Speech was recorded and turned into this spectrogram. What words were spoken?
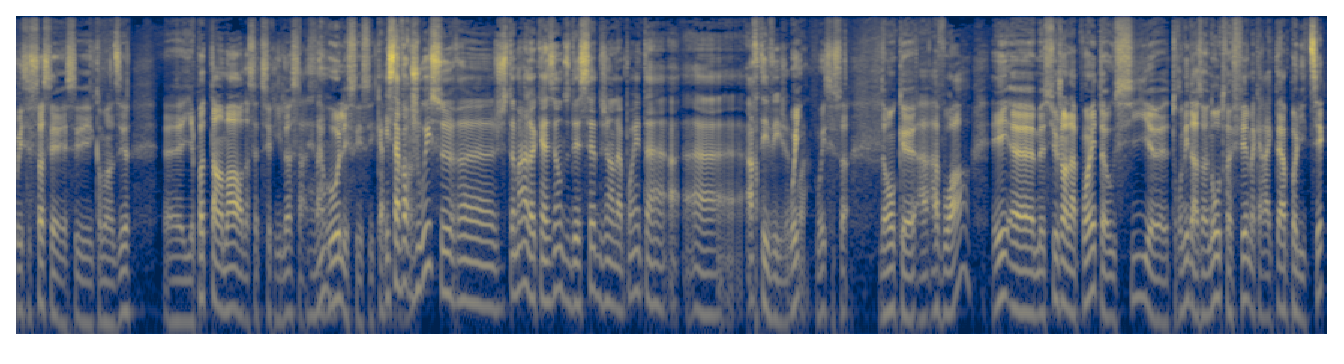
Oui, c'est ça, c'est, comment dire, euh, il n'y a pas de temps mort dans cette série-là, ça, ben roule et c'est, Et ça va rejouer sur, euh, justement, à l'occasion du décès de Jean Lapointe à, à, RTV, je crois. Oui, c'est ça. Donc, à, voir. Et M. Jean Lapointe a aussi tourné dans un autre film à caractère politique,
